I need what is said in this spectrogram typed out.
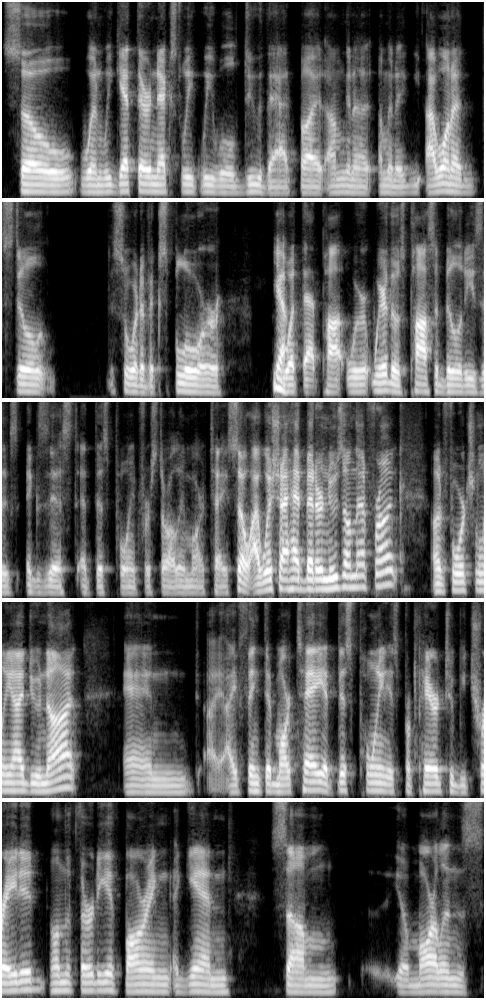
So when we get there next week, we will do that. But I'm gonna I'm gonna I want to still sort of explore yeah. what that pot where where those possibilities ex- exist at this point for Starling Marte. So I wish I had better news on that front. Unfortunately, I do not. And I, I, think that Marte at this point is prepared to be traded on the 30th, barring again some you know Marlins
